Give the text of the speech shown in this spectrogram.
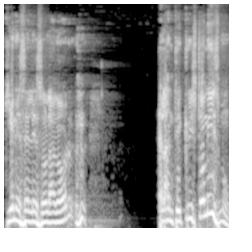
¿Quién es el desolador? El anticristo mismo.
